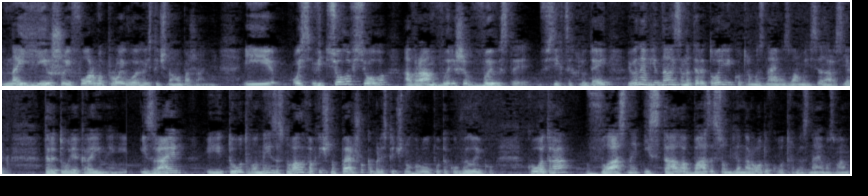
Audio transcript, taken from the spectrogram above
найгіршої форми прояву егоїстичного бажання. І ось від цього всього Авраам вирішив вивести всіх цих людей, і вони об'єдналися на території, котру ми знаємо з вами зараз як територія країни Ізраїль. І тут вони заснували фактично першу кабалістичну групу, таку велику, котра власне і стала базисом для народу, котрий ми знаємо з вами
